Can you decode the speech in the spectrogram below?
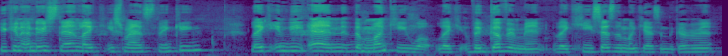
you can understand like Ishmael's thinking. Like in the end, the monkey, well, like the government, like he says the monkey as in the government,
